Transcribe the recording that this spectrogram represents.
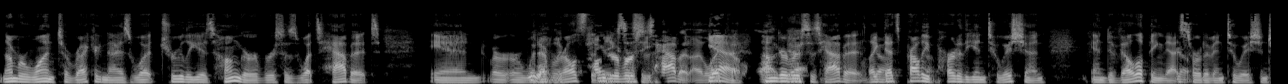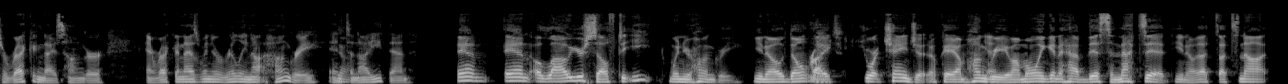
number one, to recognize what truly is hunger versus what's habit and, or, or whatever Like else that hunger versus habit. I like yeah, that. hunger Yeah. versus habit. Like Yeah, that's probably yeah. part of the intuition and developing that sort of intuition to recognize hunger and recognize when you're really not hungry and to not eat then. And and allow yourself to eat when you're hungry. You know, don't Right. like shortchange it. Okay, I'm hungry. I'm only going to have this, and that's it. You know, that's that's not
